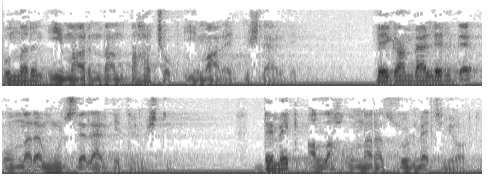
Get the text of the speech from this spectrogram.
bunların imarından daha çok imar etmişlerdi. Peygamberleri de onlara mucizeler getirmişti. Demek Allah onlara zulmetmiyordu.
